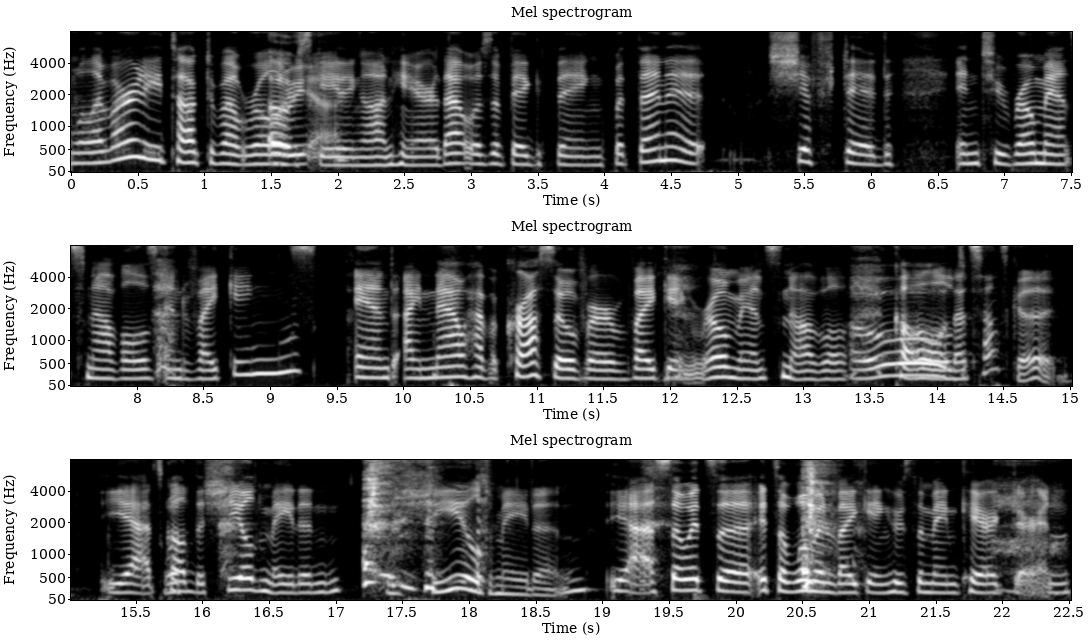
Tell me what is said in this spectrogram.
Well, I've already talked about oh, roller Oh, yeah. skating on here. That was a big thing. But then it shifted into romance novels and Vikings. and I now have a crossover Viking romance novel Oh, called that sounds good. Yeah, it's called The Shield Maiden. The Shield Maiden. Yeah, so it's a it's a woman Viking who's the main character, and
